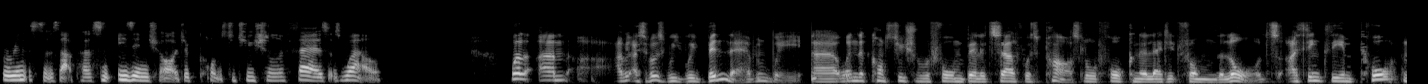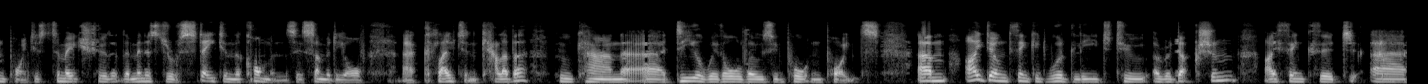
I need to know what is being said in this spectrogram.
for instance, that person is in charge of constitutional affairs as well? Well, um, I, I, suppose we, we've been there, haven't we? Uh, when the constitutional reform bill itself was passed, Lord Falconer led it from the Lords. I think the important point is to make sure that the Minister of State in the Commons is somebody of uh, clout and calibre who can uh, deal with all those important points. Um, I don't think it would lead to a reduction. I think that uh,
